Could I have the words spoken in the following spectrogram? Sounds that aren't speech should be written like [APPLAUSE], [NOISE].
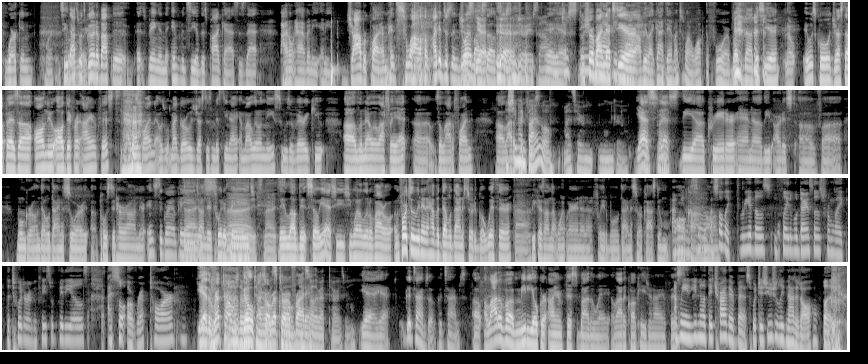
Working, working. See, that's was what's good about the it's being in the infancy of this podcast is that. I don't have any any job requirements [LAUGHS] while I'm, I could just enjoy Just yet. myself. Yeah. Yeah. Enjoy yourself. Yeah, yeah. Just I'm sure by next year black. I'll be like, God damn, I just want to walk the floor. But [LAUGHS] nah, this year nope. it was cool. Dressed up as uh, all new, all different Iron Fist. That was [LAUGHS] fun. I was with my girl who was dressed as Misty Knight and my little niece who was a very cute uh, Lunella Lafayette. Uh, it was a lot of fun. A lot She of went viral as her Moon Girl. Yes, yes. The uh, creator and uh, lead artist of uh, Moon Girl and Devil Dinosaur uh, posted her on their Instagram page, on their Nice, Twitter page. Nice, nice. They loved it. So yeah, she she went a little viral. Unfortunately, we didn't have a devil dinosaur to go with her Uh, because I'm not wearing an inflatable dinosaur costume I all mean, I saw, long. I saw like three of those inflatable dinosaurs from like the Twitter and Facebook videos. I saw a Reptar. yeah, the Reptar Oh, was the dope. I saw was Reptar on. Friday. I saw the Reptar as well. Yeah, yeah. Good times though. Good times. Uh, a lot of uh, mediocre Iron Fists, by the way. A lot of Caucasian Iron Fists. I mean, you know, they try their best, which is usually not at all, but [LAUGHS]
